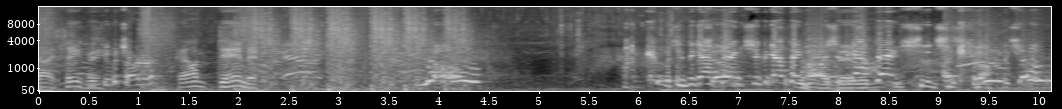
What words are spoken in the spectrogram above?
Guys, save me. Stupid charger. God damn it. No. Shoot the gas tank! Shoot the gas tank! Wow, boys, Shoot the gas David. tank! Should've I just got off the couldn't jump.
